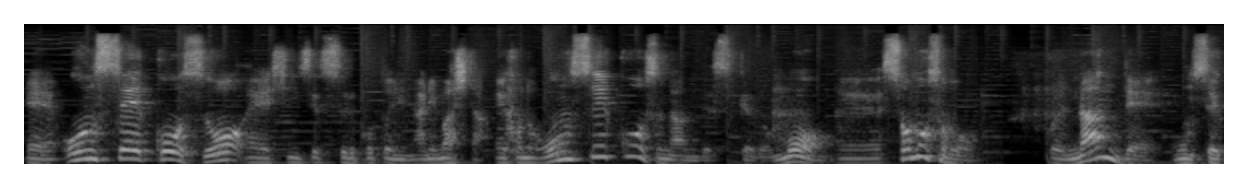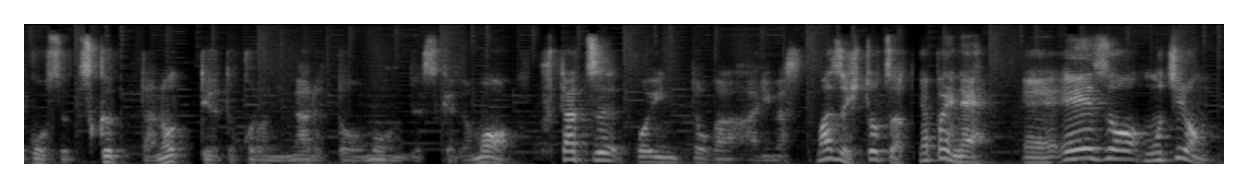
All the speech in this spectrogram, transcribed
え、音声コースを、え新設することになりました。えこの音声コースなんですけども、えそもそもこれなんで音声コース作ったのっていうところになると思うんですけども、二つポイントがあります。まず一つは、やっぱりね、えー、映像もちろん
